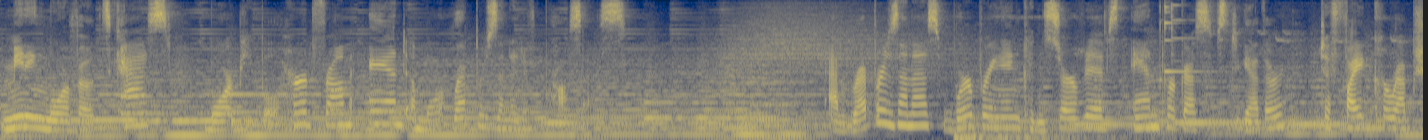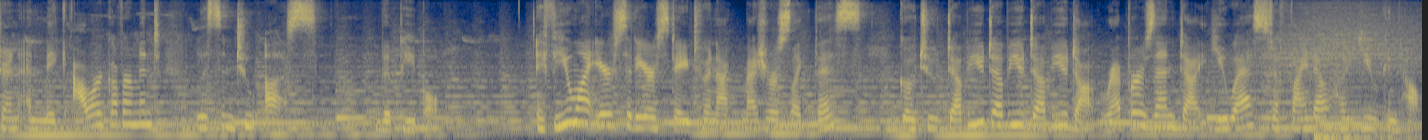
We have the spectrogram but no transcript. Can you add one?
meaning more votes cast, more people heard from, and a more representative process. At Represent Us, we're bringing conservatives and progressives together to fight corruption and make our government listen to us, the people. If you want your city or state to enact measures like this, go to www.represent.us to find out how you can help.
